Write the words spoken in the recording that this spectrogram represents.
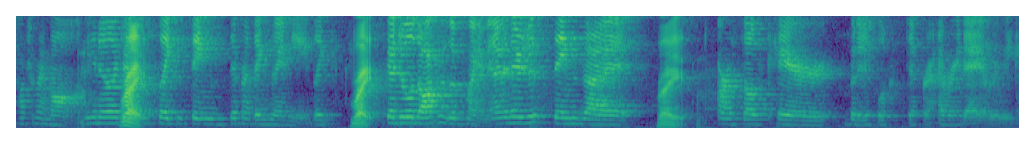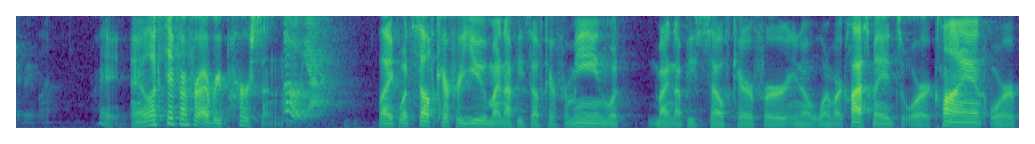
talk to my mom. You know, like Right. there's just like things, different things that I need, like right schedule a doctor's appointment. I mean, there's just things that right are self care, but it just looks different every day, every week, every month. right and it looks different for every person. Oh yeah, like what self-care for you might not be self-care for me and what might not be self-care for you know one of our classmates or a client or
